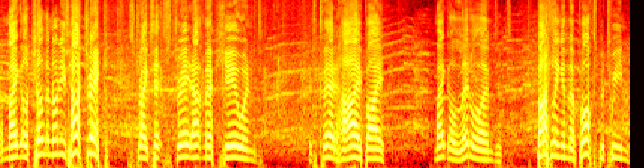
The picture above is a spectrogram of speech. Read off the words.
And Michael Chilton on his hat trick strikes it straight at McHugh and it's cleared high by Michael Little and it's battling in the box between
